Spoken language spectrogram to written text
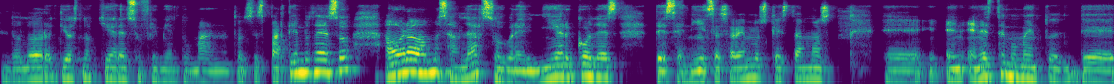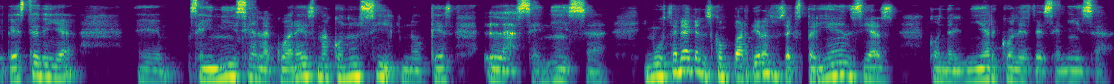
El dolor, Dios no quiere el sufrimiento humano. Entonces, partiendo de eso, ahora vamos a hablar sobre el miércoles de ceniza. Sabemos que estamos eh, en, este momento de, este día, eh, se inicia la cuaresma con un signo que es la ceniza. Y me gustaría que nos compartieran sus experiencias con el miércoles de ceniza.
